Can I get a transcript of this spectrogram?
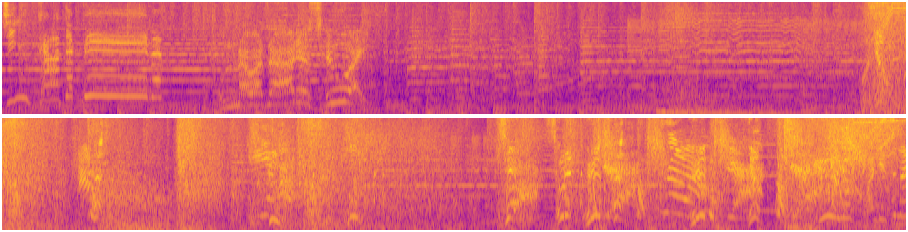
人空手ビーム！こんな技ありゃせんわいそれうるかうるか竜の影爪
